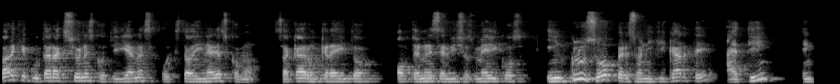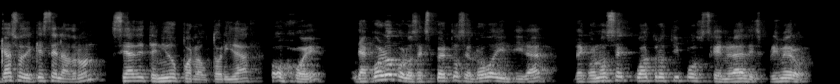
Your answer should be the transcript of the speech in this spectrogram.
para ejecutar acciones cotidianas o extraordinarias como sacar un crédito, obtener servicios médicos, incluso personificarte a ti en caso de que este ladrón sea detenido por la autoridad. Ojo, ¿eh? De acuerdo con los expertos, el robo de identidad reconoce cuatro tipos generales. Primero,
